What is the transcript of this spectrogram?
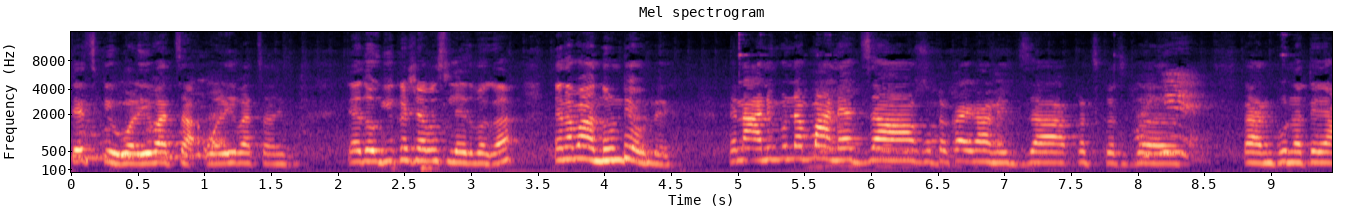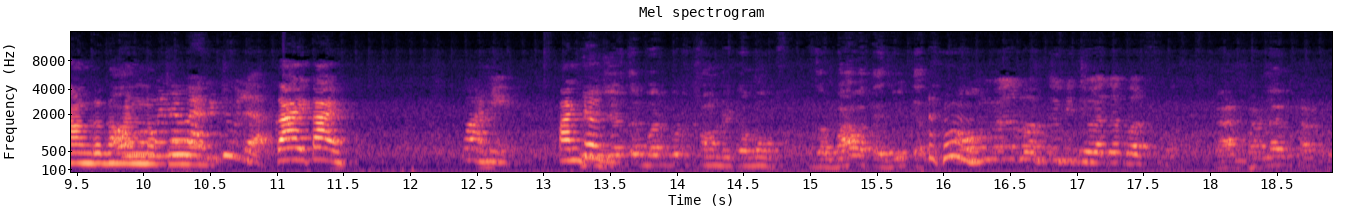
तेच की वळीवाचा वळीवाचा. त्या दोघी कशा बसल्यात बघा. त्यांना बांधून ठेवले त्यांना आणि पुन्हा पाण्यात जा कुठं काय घाणीत जा कचकच कर. कारण पुन्हा ते अंग घाण नको. काय काय? पाणी. पाणी ठेव. भरतो किती वाजता भरतो गाठ पडल्यावर फाटतो.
